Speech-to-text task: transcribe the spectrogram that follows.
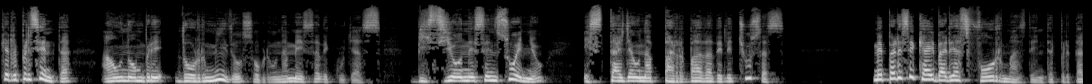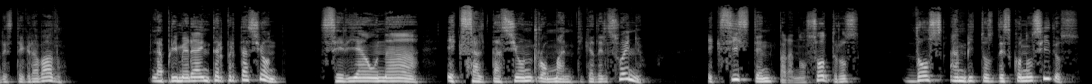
que representa a un hombre dormido sobre una mesa de cuyas visiones en sueño estalla una parvada de lechuzas. Me parece que hay varias formas de interpretar este grabado. La primera interpretación sería una exaltación romántica del sueño. Existen, para nosotros, dos ámbitos desconocidos,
